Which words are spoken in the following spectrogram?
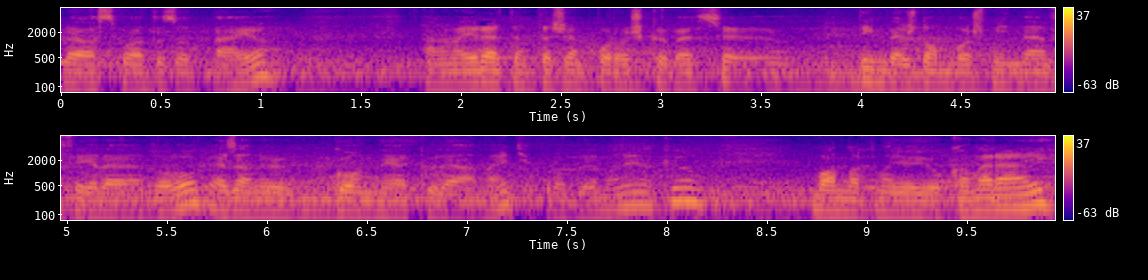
leaszfaltozott pálya, hanem egy rettentesen poros köves, dimbes, dombos mindenféle dolog, ezen ő gond nélkül elmegy, probléma nélkül, vannak nagyon jó kamerái,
